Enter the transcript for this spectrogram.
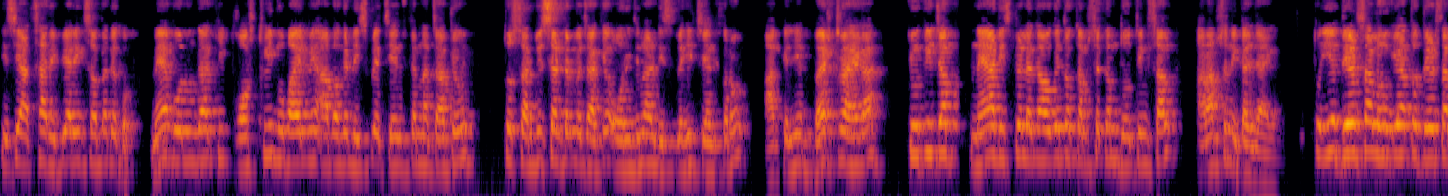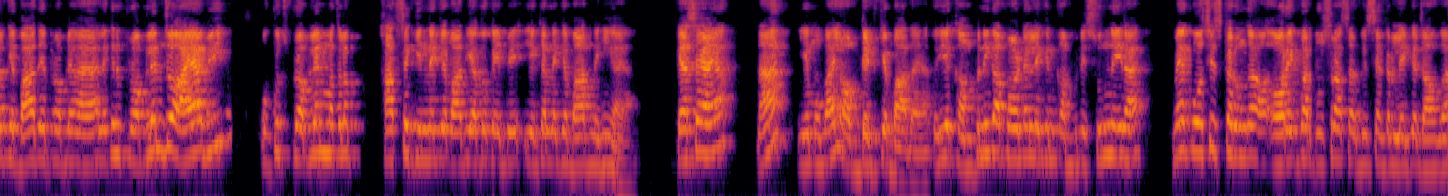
किसी अच्छा रिपेयरिंग शॉप में देखो। मैं बोलूँगा कि कॉस्टली मोबाइल में आप अगर डिस्प्ले चेंज करना चाहते हो तो सर्विस सेंटर में जाके ओरिजिनल डिस्प्ले ही चेंज करो। आपके लिए बेस्ट रहेगा। क्योंकि जब नया डिस्प्ले लगाओगे तो कम से कम दो तीन साल आराम से निकल जाएगा। तो ये डेढ़ साल हो गया तो डेढ़ साल के बाद ये प्रॉब्लम आया, लेकिन प्रॉब्लम जो आया भी, वो कुछ प्रॉब्लम मतलब हाथ से गिरने के बाद या तो कहीं पे ये करने के बाद नहीं आया। कैसे आया? ना, ये मोबाइल अपडेट के बाद आया। तो ये कंपनी का फॉल्ट है, लेकिन कंपनी सुन नहीं रहा है। मैं कोशिश करूँगा और एक बार दूसरा सर्विस सेंटर लेके जाऊँगा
